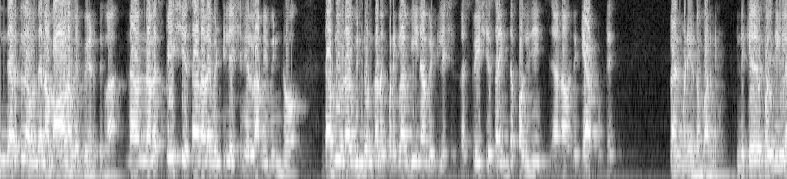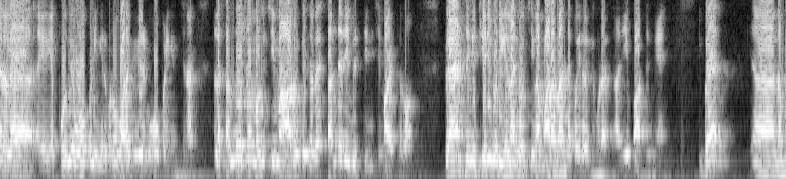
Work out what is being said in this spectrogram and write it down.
இந்த இடத்துல வந்து நம்ம ஆளமைப்பு எடுத்துக்கலாம். நல்ல ஸ்பேஷியஸா நல்ல வென்டிலேஷன் எல்லாமே விண்டோ டபிள்யூனா விண்டோன்னு கனெக்ட் பண்ணிக்கலாம் வீணா வென்டிலேஷன் ஸ்பேஷியஸா இந்த பகுதி நான் வந்து கேப் விட்டு பிளான் பண்ணியிருக்கேன் பாருங்க. இந்த கிழக்கு பகுதிகளில் நல்லா எப்போதுமே ஓப்பனிங் இருக்கணும் வடக்கு கிழக்கு ஓப்பனிங் இருந்துச்சுன்னா நல்லா சந்தோஷமா மகிழ்ச்சியமா ஆரோக்கியத்தோட சந்ததி விருத்தி நிச்சயமாக தரும். பிளான்ஸ் இங்க செடி கொடிகள்லாம் இங்க வச்சுக்கலாம் மரம்லாம் இந்த பகுதியில் வைக்கக்கூடாது அதையும் பார்த்துங்க இப்ப நம்ம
